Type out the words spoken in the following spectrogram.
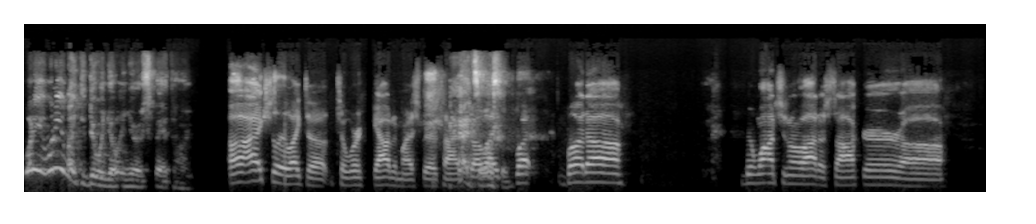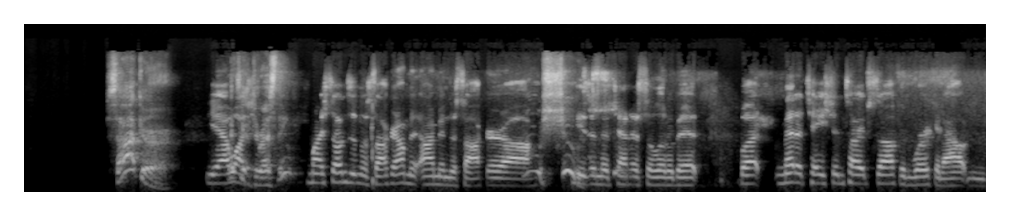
What do you What do you like to do in your in your spare time? Uh, I actually like to to work out in my spare time. That's so awesome. like, but but uh, been watching a lot of soccer. Uh, Soccer. yeah, I That's watch. interesting. My son's into soccer. I'm I'm into soccer. Uh, Oh shoot! he's into tennis a little bit, but meditation type stuff and working out and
